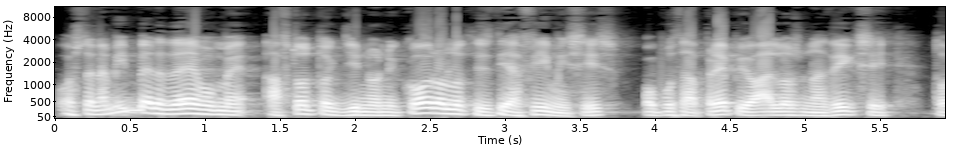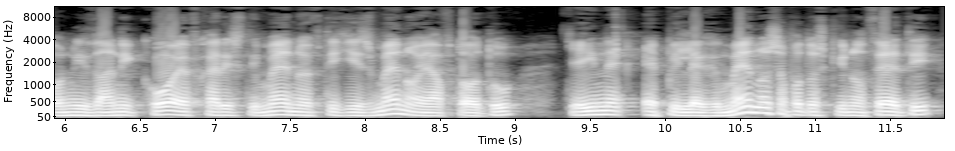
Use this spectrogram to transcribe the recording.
ώστε να μην μπερδεύουμε αυτό το κοινωνικό ρόλο της διαφήμισης όπου θα πρέπει ο άλλος να δείξει τον ιδανικό, ευχαριστημένο, ευτυχισμένο εαυτό του και είναι επιλεγμένος από το σκηνοθέτη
